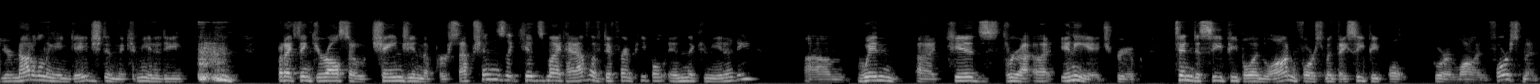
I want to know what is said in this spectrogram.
you're not only engaged in the community but i think you're also changing the perceptions that kids might have of different people in the community. Um, when uh, kids throughout uh, any age group tend to see people in law enforcement they see people who are law enforcement.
